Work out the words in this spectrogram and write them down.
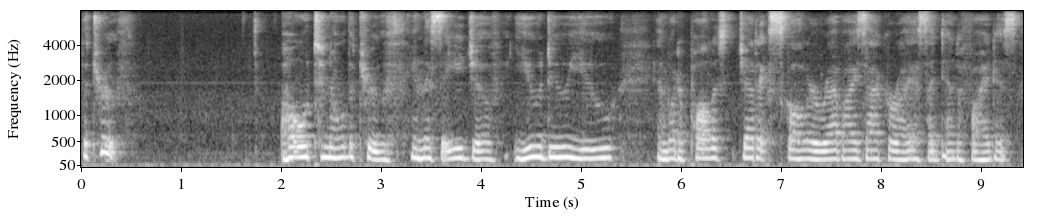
The truth. Oh, to know the truth in this age of you do you and what apologetic scholar Ravi Zacharias identified as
